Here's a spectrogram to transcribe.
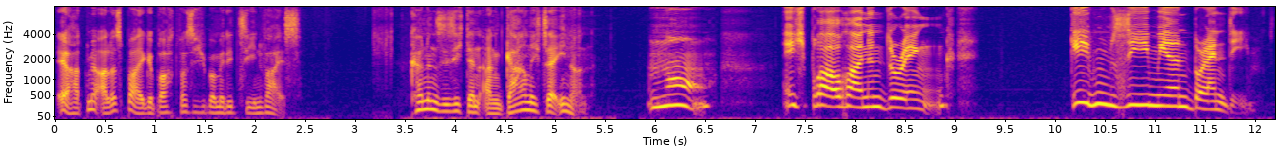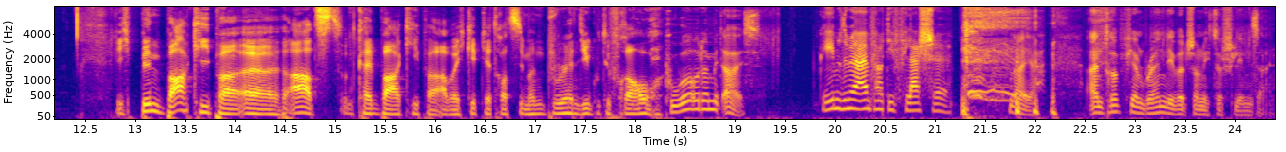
Er hat mir alles beigebracht, was ich über Medizin weiß. Können Sie sich denn an gar nichts erinnern? No, ich brauche einen Drink. Geben Sie mir ein Brandy. Ich bin Barkeeper, äh, Arzt und kein Barkeeper, aber ich gebe dir trotzdem ein Brandy, gute Frau. Pur oder mit Eis? Geben Sie mir einfach die Flasche. naja, ein Tröpfchen Brandy wird schon nicht so schlimm sein.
